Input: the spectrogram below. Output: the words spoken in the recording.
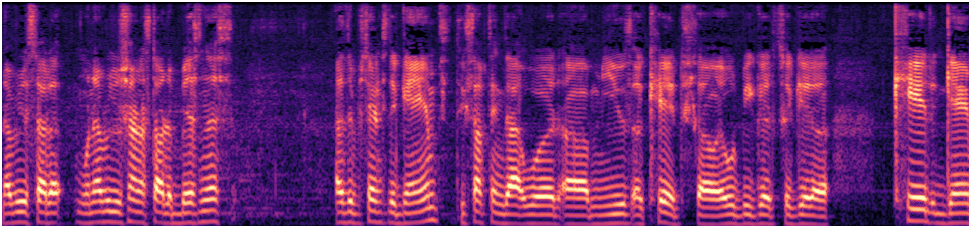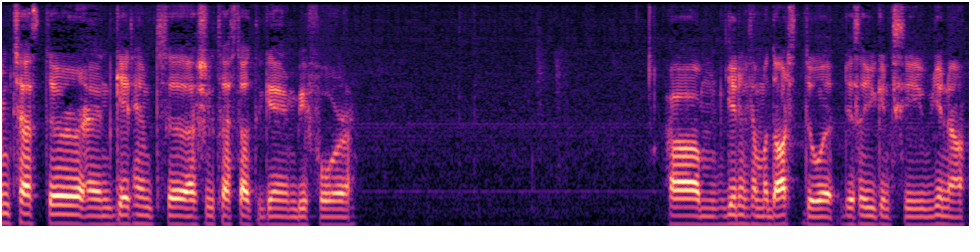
whenever you start whenever you're trying to start a business, as it pertains to the games, do something that would um, use a kid. So it would be good to get a kid game tester and get him to actually test out the game before um, getting some adults to do it, just so you can see, you know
